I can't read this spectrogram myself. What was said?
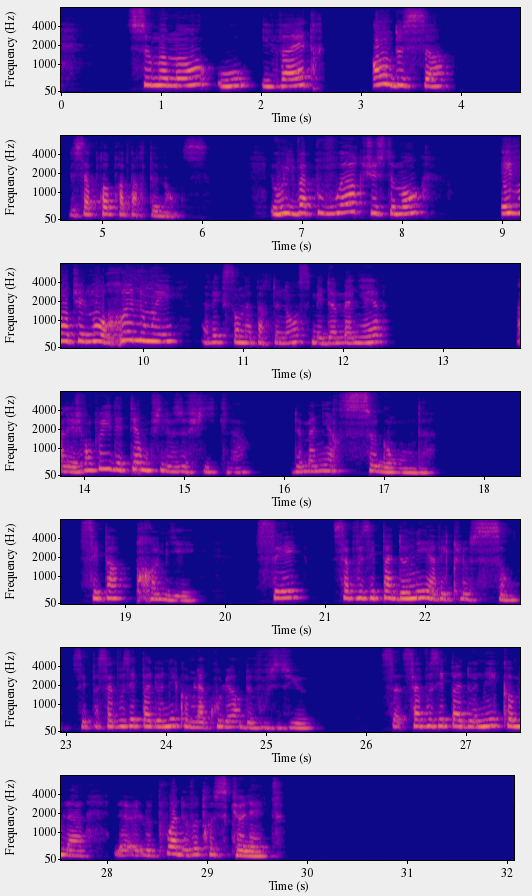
ce moment où il va être en deçà de sa propre appartenance, où il va pouvoir justement éventuellement renouer avec son appartenance, mais de manière, allez, je vais employer des termes philosophiques là, de manière seconde. C'est pas premier, c'est ça vous est pas donné avec le sang, c'est pas ça vous est pas donné comme la couleur de vos yeux, ça, ça vous est pas donné comme la, le poids de votre squelette.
